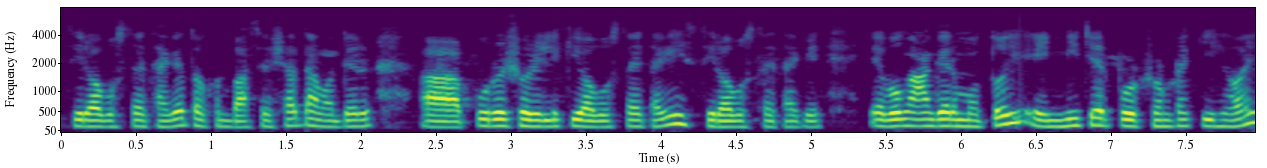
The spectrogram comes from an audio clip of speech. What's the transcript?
স্থির অবস্থায় থাকে, তখন বাসের সাথে আমাদের পুরো শরীরে কি অবস্থায় থাকে? স্থির অবস্থায় থাকে। এবং আগের মতোই এই নিচের পোর্শনটা কি হয়?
